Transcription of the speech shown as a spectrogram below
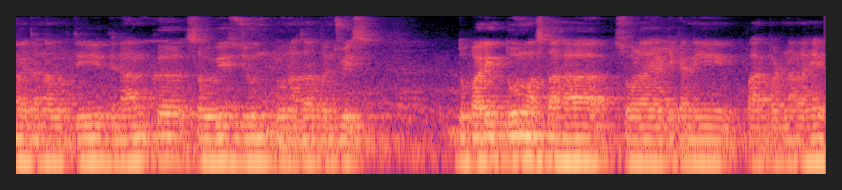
मैदानावरती दिनांक सव्वीस जून दोन हजार पंचवीस दुपारी दोन वाजता हा सोहळा या ठिकाणी पार पडणार आहे.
